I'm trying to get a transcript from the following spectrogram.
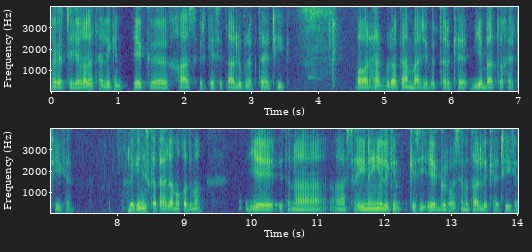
اگرچہ یہ غلط ہے، لیکن ایک خاص فرقے سے تعلق رکھتا ہے، ٹھیک۔ اور ہر برا کام واجب الترک ہے، یہ بات تو خیر ٹھیک ہے۔ لیکن اس کا پہلا مقدمہ، یہ اتنا صحیح نہیں ہے، لیکن کسی ایک گروہ سے متعلق ہے، ٹھیک ہے۔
